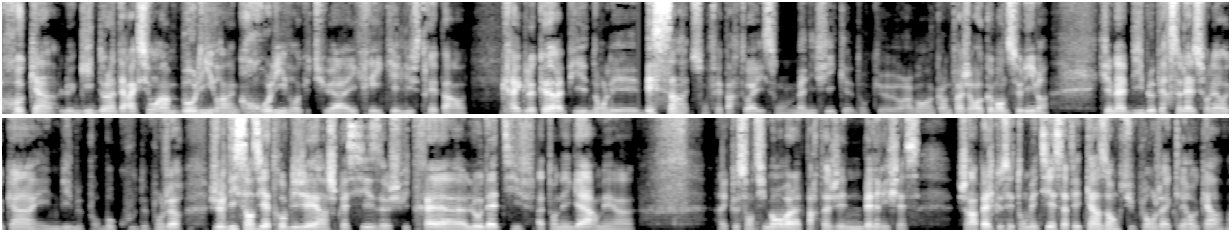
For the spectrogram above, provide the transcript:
Requin, le guide de l'interaction, un beau livre, un gros livre que tu as écrit, qui est illustré par Greg Lecoeur et puis dont les dessins sont faits par toi, ils sont magnifiques. Donc euh, vraiment, encore une fois, je recommande ce livre, qui est ma bible personnelle sur les requins et une bible pour beaucoup de plongeurs. Je le dis sans y être obligé, hein, je précise, je suis très euh, laudatif à ton égard, mais euh, avec le sentiment voilà, de partager une belle richesse. Je rappelle que c'est ton métier, ça fait 15 ans que tu plonges avec les requins,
